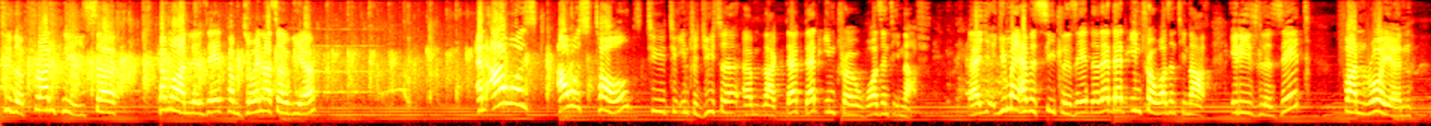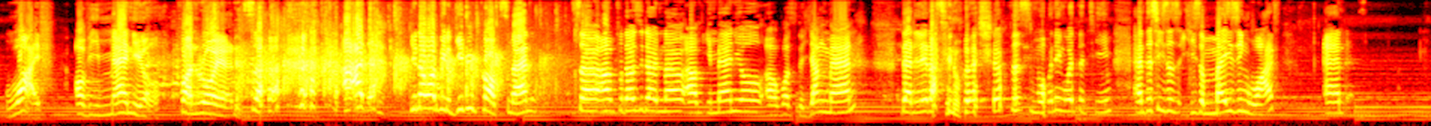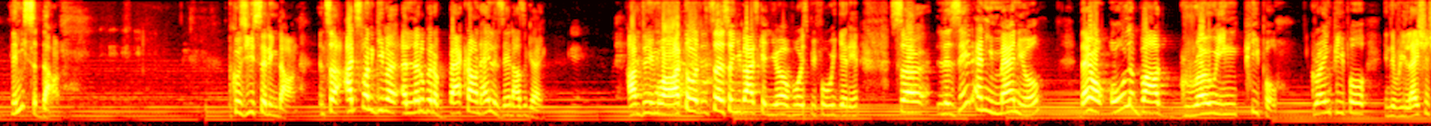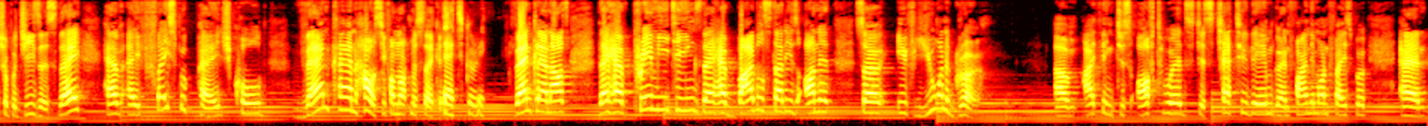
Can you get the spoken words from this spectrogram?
to the front, please? So, come on, Lizette, come join us over here. And I was I was told to to introduce her um, like that. That intro wasn't enough. Uh, you, you, may have a seat, Lizette. That, that intro wasn't enough. It is Lizette van Rooyen, wife of Emmanuel van Rooyen. So, I, I, you know what? We'll give you props, man. So, um, for those who don't know, um, Emmanuel uh, was the young man that led us in worship this morning with the team. And this is his, his amazing wife. And let me sit down because you're sitting down. And so I just want to give a, a little bit of background. Hey, Lizette, how's it going? I'm doing well. I thought so, so you guys can hear a voice before we get in. So Lizette and Emmanuel, they are all about growing people, growing people in the relationship with Jesus. They have a Facebook page called Van Clan House, if I'm not mistaken. That's correct. Van Clan House. They have prayer meetings, they have Bible studies on it. So if you want to grow, um, I think just afterwards, just chat to them, go and find them on Facebook. And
